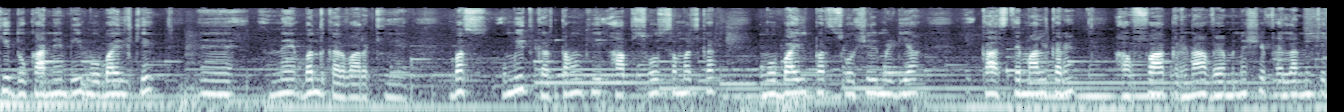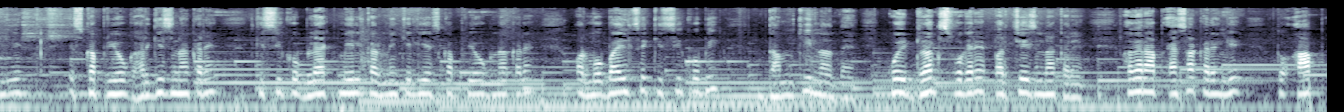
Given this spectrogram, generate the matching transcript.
की दुकानें भी मोबाइल के ने बंद करवा रखी हैं। बस उम्मीद करता हूँ कि आप सोच समझ कर मोबाइल पर सोशल मीडिया का इस्तेमाल करें। अफवाह घृणा व मनुष्य फैलाने के लिए इसका प्रयोग हरगिज़ ना करें। किसी को ब्लैकमेल करने के लिए इसका प्रयोग ना करें और मोबाइल से किसी को भी धमकी ना दें। कोई ड्रग्स वगैरह परचेज ना करें। अगर आप ऐसा करेंगे तो आप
